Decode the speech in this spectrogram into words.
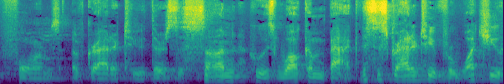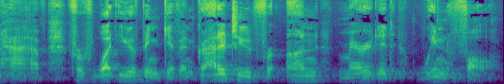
forms of gratitude. There's the son who is welcome back. This is gratitude for what you have, for what you have been given, gratitude for unmerited windfall.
